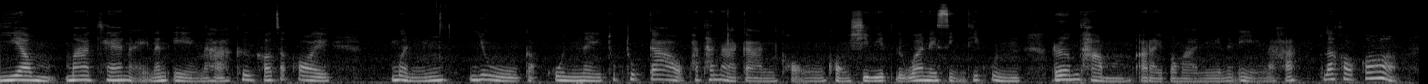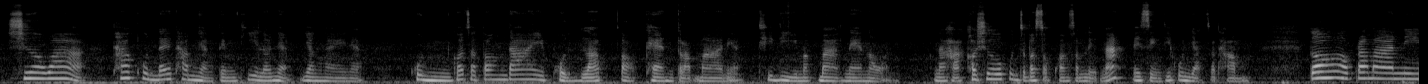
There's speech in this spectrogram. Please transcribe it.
เยี่ยมมากแค่ไหนนั่นเองนะคะ คือเขาจะคอยเหมือนอยู่กับคุณในทุกๆก้าวพัฒนาการของของชีวิต หรือว่าในสิ่งที่คุณเริ่มทำอะไรประมาณนี้นั่นเองนะคะ แล้วเขาก็เชื่อว่าถ้าคุณได้ทำอย่างเต็มที่แล้วเนี่ยยังไงเนี่ยคุณก็จะต้องได้ผลลัพธ์ตอบแทนกลับมาเนี่ยที่ดีมากๆแน่นอนนะคะ เขาเชื่อว่าคุณจะประสบความสำเร็จนะในสิ่งที่คุณอยากจะทำ ก็ประมาณนี้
